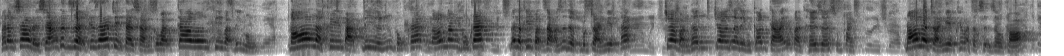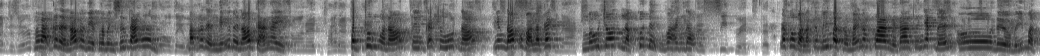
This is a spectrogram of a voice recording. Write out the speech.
Và làm sao để sáng thức dậy cái giá trị tài sản của bạn cao hơn khi bạn đi ngủ. Đó là khi bạn đi đứng cũng khác, nói năng cũng khác. Đó là khi bạn tạo ra được một trải nghiệm khác cho bản thân, cho gia đình, con cái và thế giới xung quanh. Đó là trải nghiệm khi bạn thực sự giàu có. Và bạn có thể nói về việc là mình xứng đáng hơn. Bạn có thể nghĩ về nó cả ngày tập trung vào nó, tìm cách thu hút nó. Nhưng đó không phải là cách mấu chốt là quyết định và hành động. Nó không phải là cái bí mật mà mấy năm qua người ta cứ nhắc đến, ô, điều bí mật,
